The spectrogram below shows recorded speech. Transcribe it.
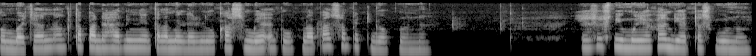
Pembacaan Alkitab pada hari ini terambil dari Lukas 9 ayat 28 sampai 36. Yesus dimuliakan di atas gunung.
